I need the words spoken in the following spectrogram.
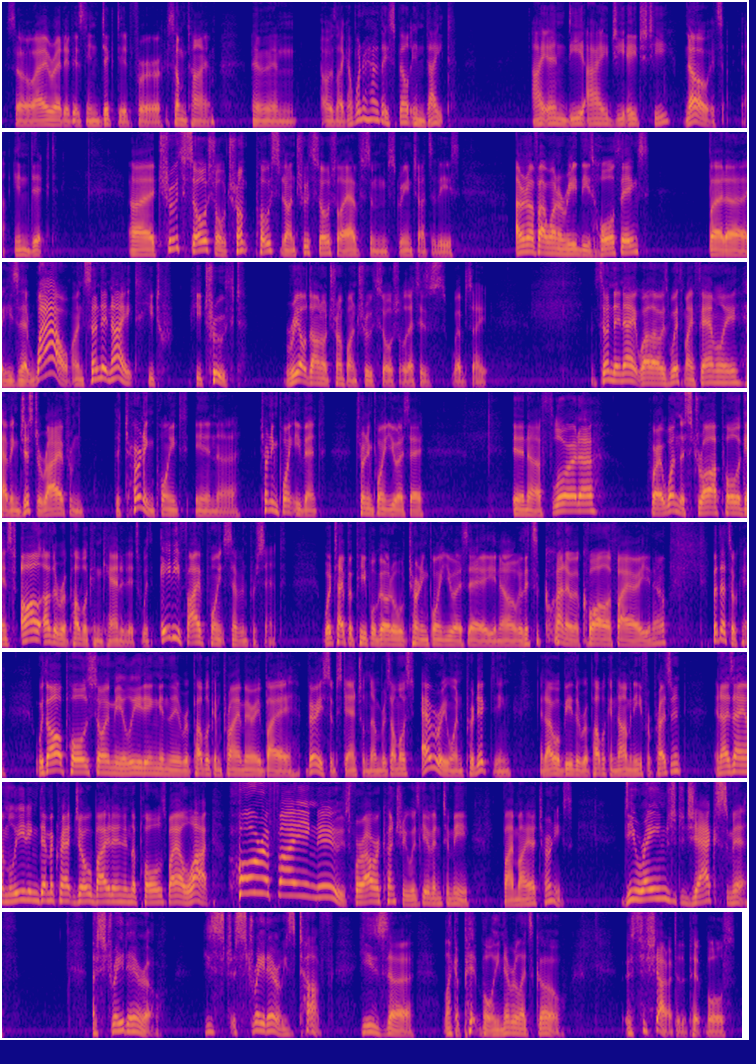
So I read it as indicted for some time. And then I was like, I wonder how they spell indict. I N D I G H T? No, it's indict. Uh, Truth Social, Trump posted on Truth Social. I have some screenshots of these. I don't know if I want to read these whole things, but uh, he said, Wow, on Sunday night, he, he truthed. Real Donald Trump on Truth Social. That's his website. Sunday night, while I was with my family, having just arrived from the Turning Point in uh, Turning Point event, Turning Point USA, in uh, Florida, where I won the straw poll against all other Republican candidates with 85.7%. What type of people go to Turning Point USA? You know, it's kind of a qualifier, you know, but that's okay. With all polls showing me leading in the Republican primary by very substantial numbers, almost everyone predicting that I will be the Republican nominee for president. And as I am leading Democrat Joe Biden in the polls by a lot, horrifying news for our country was given to me by my attorneys. Deranged Jack Smith, a straight arrow. He's a straight arrow. He's tough. He's uh, like a pit bull. He never lets go. It's a shout out to the pit bulls.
